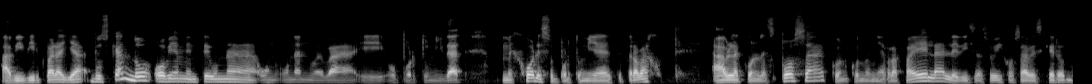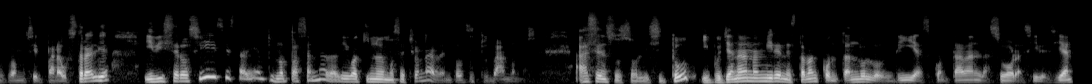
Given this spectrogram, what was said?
A vivir para allá, buscando obviamente una, una nueva eh, oportunidad, mejores oportunidades de trabajo habla con la esposa, con, con doña Rafaela, le dice a su hijo, ¿sabes qué? Nos vamos a ir para Australia. Y dice, oh, sí, sí, está bien, pues no pasa nada. Digo, aquí no hemos hecho nada, entonces pues vámonos. Hacen su solicitud y pues ya nada más, miren, estaban contando los días, contaban las horas y decían,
